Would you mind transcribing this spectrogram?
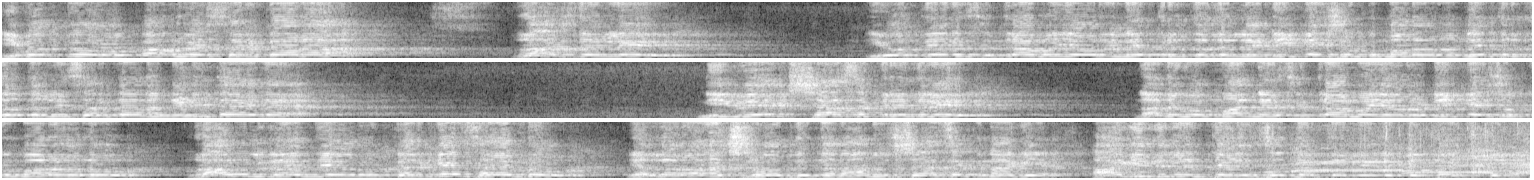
ಇವತ್ತು ಕಾಂಗ್ರೆಸ್ ಸರ್ಕಾರ ರಾಜ್ಯದಲ್ಲಿ ಇವತ್ತೇನು ಸಿದ್ದರಾಮಯ್ಯ ಅವರ ನೇತೃತ್ವದಲ್ಲಿ, ಡಿ ಕೆ ಶಿವಕುಮಾರ್ ಅವರ ನೇತೃತ್ವದಲ್ಲಿ ಸರ್ಕಾರ ನಡೀತಾ ಇದೆ? ನೀವೇಗ್ ಶಾಸಕರಿದ್ರಿ, ನನಗೂ ಮಾನ್ಯ ಸಿದ್ದರಾಮಯ್ಯ ಅವರು, ಡಿ ಕೆ ಶಿವಕುಮಾರ್ ಅವರು, ರಾಹುಲ್ ಗಾಂಧಿ ಅವರು, ಖರ್ಗೆ ಸಾಹೇಬರು ಎಲ್ಲರ ಆಶೀರ್ವಾದದಿಂದ ನಾನು ಶಾಸಕನಾಗಿ ಆಗಿದ್ದೀನಿ ಅಂತ ಹೇಳಿ ಸಂದರ್ಭದಲ್ಲಿ ಹೇಳಿಕೆ ಬಯಸ್ತೇನೆ.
